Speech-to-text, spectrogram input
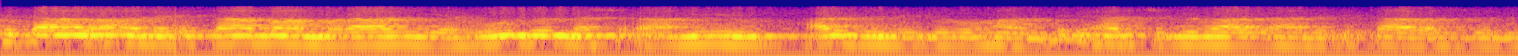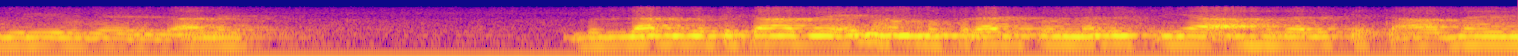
کتاب اہل کتابہ مراد یہود و نصرانی ہر دنی گروہان دلی ہر چلواز اہل کتاب از زبوری و غیر ذالک۔ باللفظ کتاب ان ہم مفرد کو نبسی یا اہل الكتابین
